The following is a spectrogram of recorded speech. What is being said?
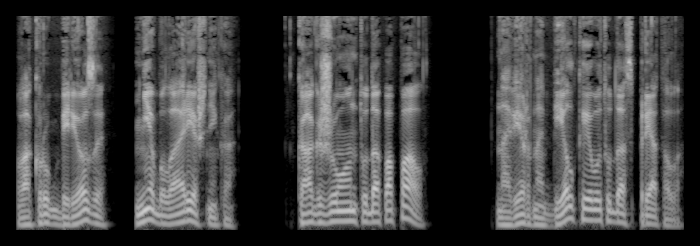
Вокруг березы не было орешника. Как же он туда попал? Наверное, белка его туда спрятала,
